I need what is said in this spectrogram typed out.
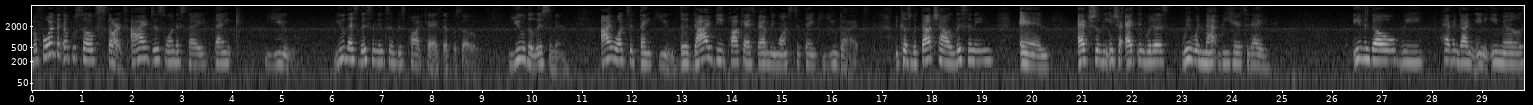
before the episode starts, I just want to say thank you. You that's listening to this podcast episode. You, the listener. I want to thank you. The Dive Deep podcast family wants to thank you guys. Because without y'all listening and actually interacting with us, we would not be here today. Even though we haven't gotten any emails.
